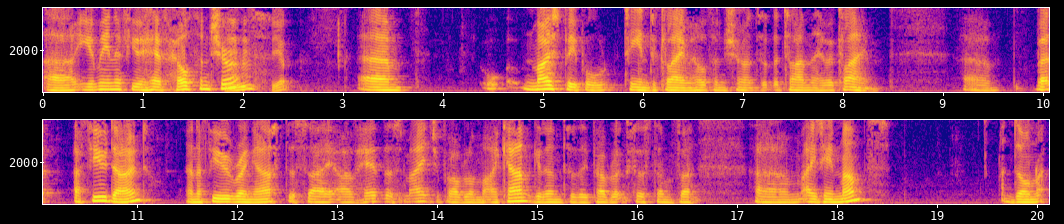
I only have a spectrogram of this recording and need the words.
Uh, you mean if you have health insurance? Yep. Um, w- most people tend to claim health insurance at the time they have a claim, um, but a few don't. and a few ring us to say, I've had this major problem. I can't get into the public system for um, 18 months. And don,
